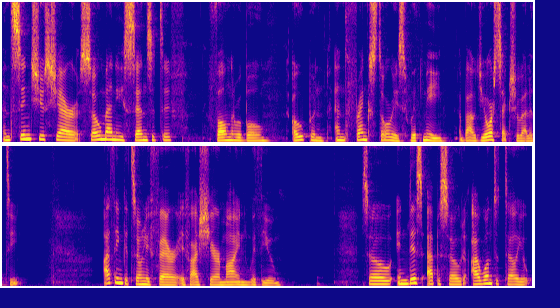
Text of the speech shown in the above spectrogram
And since you share so many sensitive, vulnerable, open, and frank stories with me about your sexuality, I think it's only fair if I share mine with you. So, in this episode, I want to tell you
